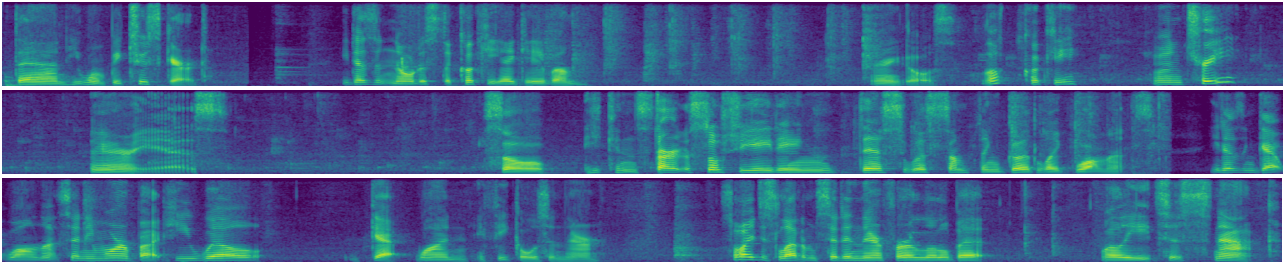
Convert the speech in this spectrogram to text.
then he won't be too scared. He doesn't notice the cookie I gave him. There he goes. Look, cookie. You want a tree? There he is. So he can start associating this with something good like walnuts. He doesn't get walnuts anymore, but he will get one if he goes in there. So I just let him sit in there for a little bit while he eats his snack.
